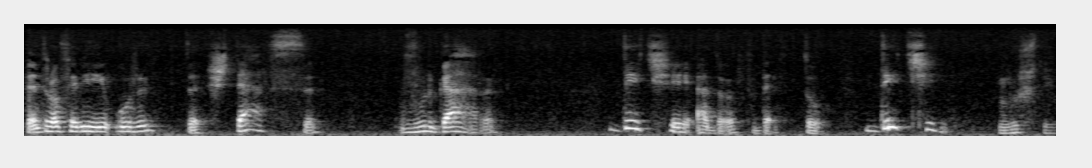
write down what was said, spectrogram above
pentru o femeie urâtă, ștearsă, vulgară. De ce, Adolf Berto? De ce? Nu știu.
